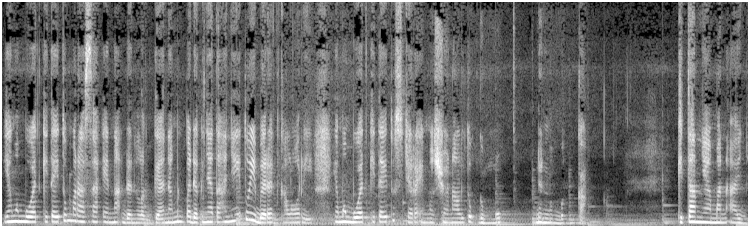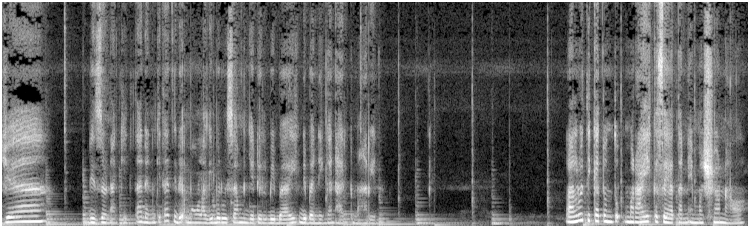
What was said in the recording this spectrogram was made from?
yang membuat kita itu merasa enak dan lega, namun pada kenyataannya itu ibarat kalori yang membuat kita itu secara emosional itu gemuk dan membengkak. Kita nyaman aja di zona kita dan kita tidak mau lagi berusaha menjadi lebih baik dibandingkan hari kemarin. Lalu tiket untuk meraih kesehatan emosional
